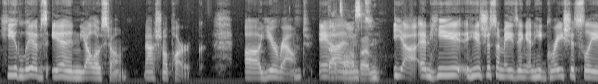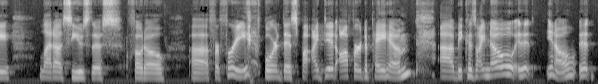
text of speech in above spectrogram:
He lives in Yellowstone National Park uh, year round. And That's awesome. Yeah, and he he's just amazing and he graciously let us use this photo uh, for free for this. po- I did offer to pay him uh, because I know it. You know it.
